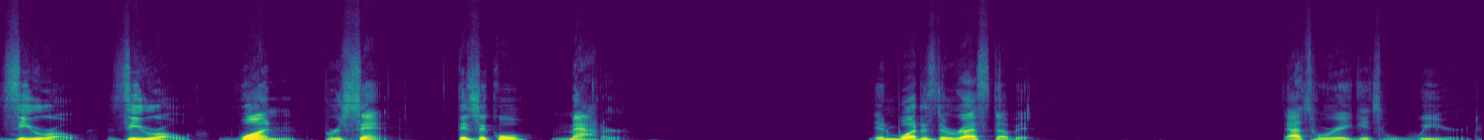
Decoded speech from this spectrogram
zero zero one percent physical matter. Then what is the rest of it? That's where it gets weird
